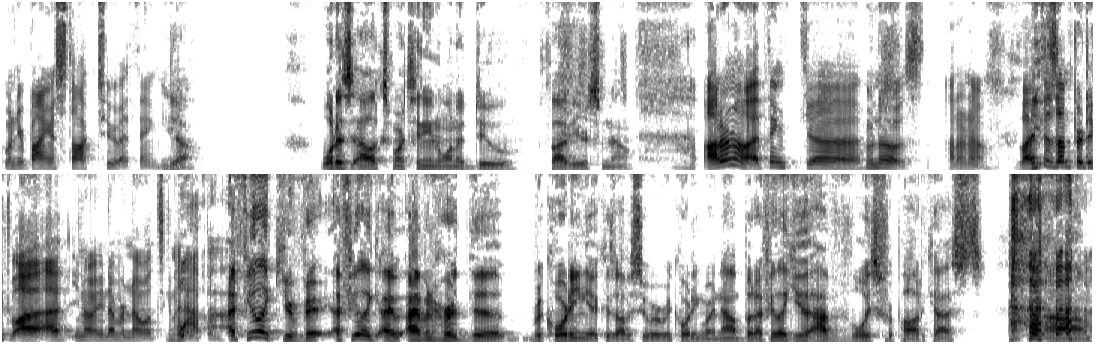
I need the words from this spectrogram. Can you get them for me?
when you're buying a stock too. I think. Yeah. know? What does Alex Martinian want to do five years from now? I don't know. I think uh, who knows. I don't know. Life is unpredictable. I, I, you know, you never know what's gonna Well, happen. I feel like you're very. I feel like I, I haven't heard the recording yet because obviously we're recording right now. But I feel like you have a voice for podcasts, um,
